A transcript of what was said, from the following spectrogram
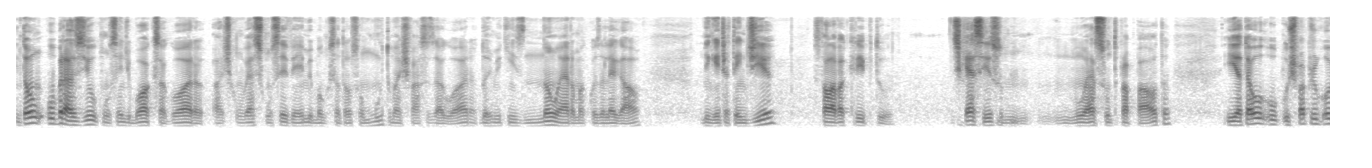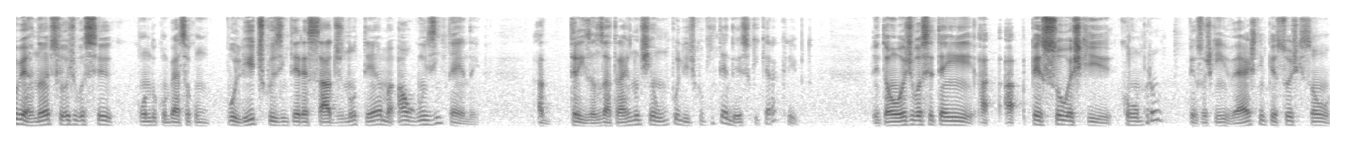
Então, o Brasil com Sandbox agora, as conversas com o CVM Banco Central são muito mais fáceis agora. 2015 não era uma coisa legal. Ninguém te atendia. Você falava cripto, esquece isso, não é assunto para pauta. E até o, os próprios governantes, hoje você, quando conversa com políticos interessados no tema, alguns entendem. Há três anos atrás não tinha um político que entendesse o que era cripto. Então hoje você tem a, a, pessoas que compram, pessoas que investem, pessoas que são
